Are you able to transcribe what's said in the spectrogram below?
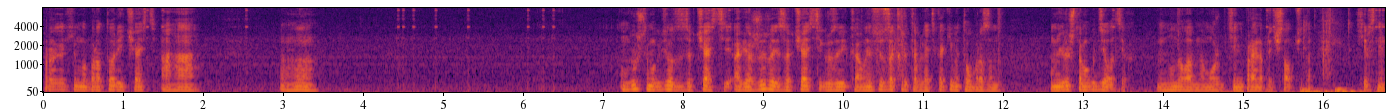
про химлаборатории, часть. Ага. Ага. Он говорит, что я могу делать запчасти авиажира и запчасти грузовика. У меня все закрыто, блядь, каким-то образом. Он мне говорит, что я могу делать их. Ну да ладно, может быть, я неправильно прочитал что-то. Хер с ним.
